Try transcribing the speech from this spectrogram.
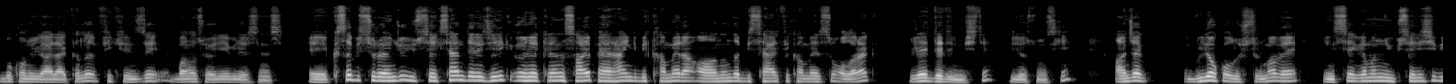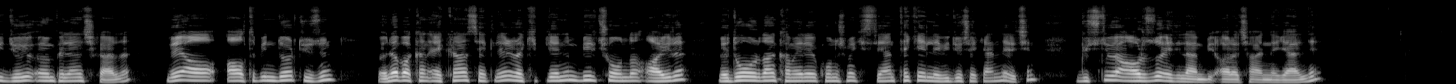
bu konuyla alakalı fikrinizi bana söyleyebilirsiniz. Ee, kısa bir süre önce 180 derecelik ön ekranı sahip herhangi bir kamera anında bir selfie kamerası olarak reddedilmişti biliyorsunuz ki. Ancak vlog oluşturma ve Instagram'ın yükselişi videoyu ön plana çıkardı ve 6400'ün öne bakan ekran setleri rakiplerinin birçoğundan ayrı ve doğrudan kameraya konuşmak isteyen tek elle video çekenler için güçlü ve arzu edilen bir araç haline geldi.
